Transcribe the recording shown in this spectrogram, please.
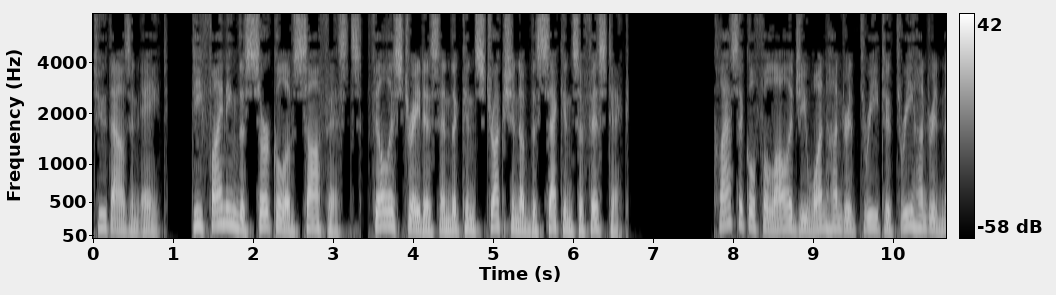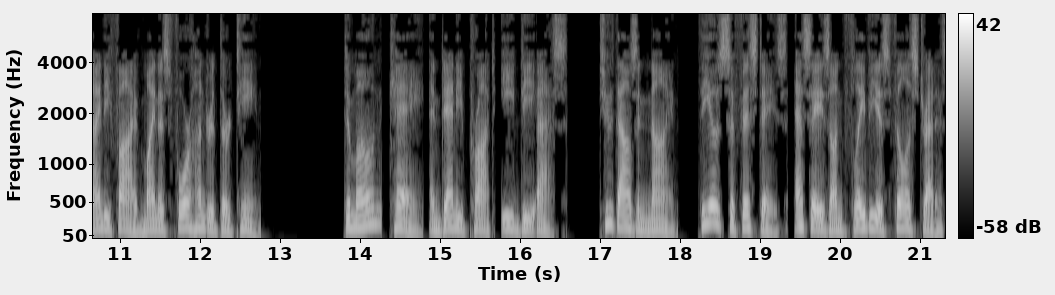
2008. Defining the Circle of Sophists, Philostratus and the Construction of the Second Sophistic. Classical Philology 103 395-413. Demoen, K., and Danny Praet, eds. 2009. Theos Sophistes, Essays on Flavius Philostratus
